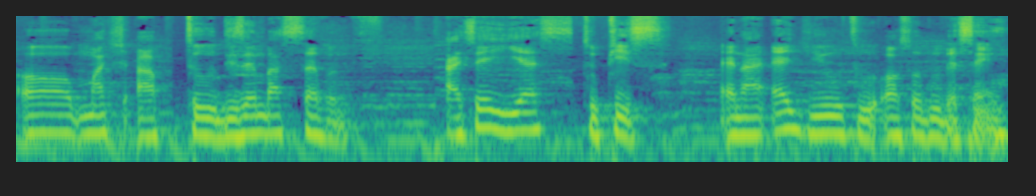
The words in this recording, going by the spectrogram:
all march up to December 7th, I say yes to peace, and I urge you to also do the same.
